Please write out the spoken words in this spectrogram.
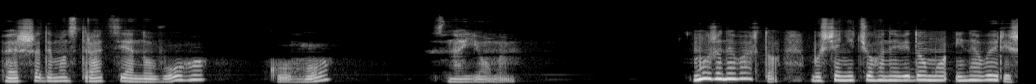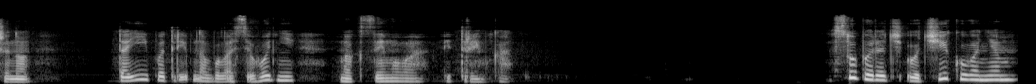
перша демонстрація нового кого знайомим. Може, не варто, бо ще нічого не відомо і не вирішено, та їй потрібна була сьогодні Максимова підтримка. Всупереч очікуванням,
